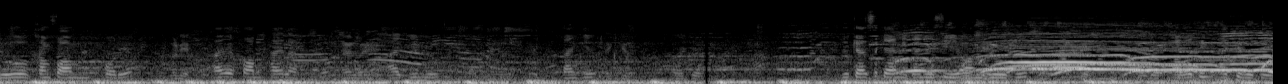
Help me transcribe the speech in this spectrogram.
You come from Korea? Korea. I from Thailand. Thailand. I give you. Thank you. Thank you. Okay. You can scan it and you see on YouTube. Our big activity.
